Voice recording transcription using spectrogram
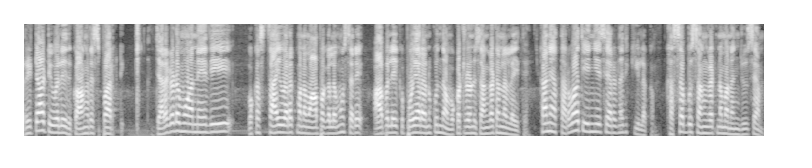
రిటార్ట్ ఇవ్వలేదు కాంగ్రెస్ పార్టీ. జరగడము అనేది ఒక స్థాయి వరకు మనం ఆపగలము. సరే ఆపలేకపోయారు అనుకుందాం ఒకటి రెండు సంఘటనలు అయితే కానీ ఆ తర్వాత ఏం చేశారనేది కీలకం. కసబ్బు సంఘటన మనం చూసాం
